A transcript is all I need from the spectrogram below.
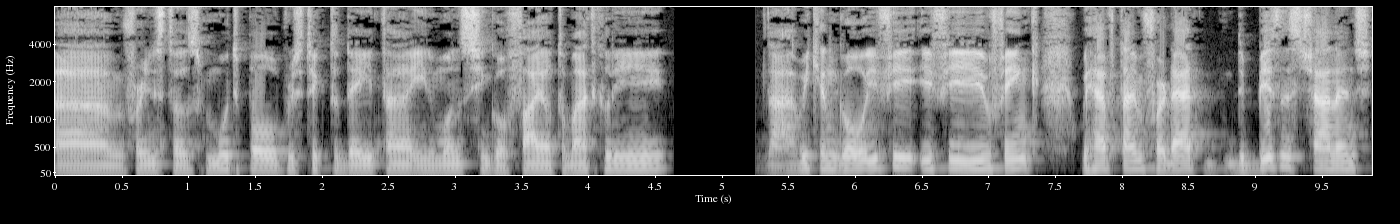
Um, for instance, multiple restricted data in one single file automatically. Uh, we can go if you if you think we have time for that. The business challenge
